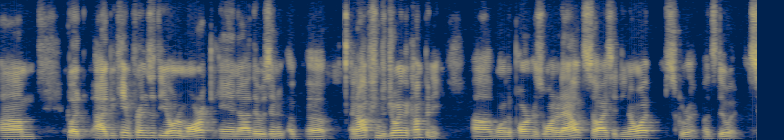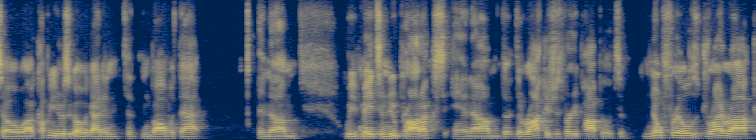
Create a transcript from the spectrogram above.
um, but I became friends with the owner, Mark, and uh, there was an, a, uh, an option to join the company. Uh, one of the partners wanted out, so I said, you know what, screw it, let's do it. So uh, a couple years ago, I got into, involved with that, and um, we've made some new products, and um, the, the rock is just very popular. It's a no frills, dry rock.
